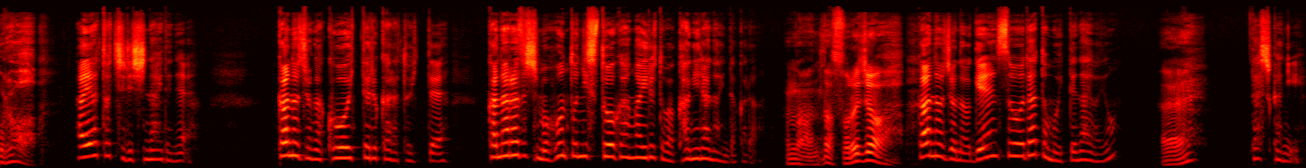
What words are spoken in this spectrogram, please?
これは。早とちりしないでね。彼女がこう言ってるからといって必ずしも本当にストーカーがいるとは限らないんだから。なんだそれじゃ。あ彼女の幻想だとも言ってないわよ。え？確かに。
